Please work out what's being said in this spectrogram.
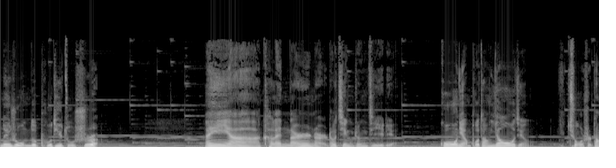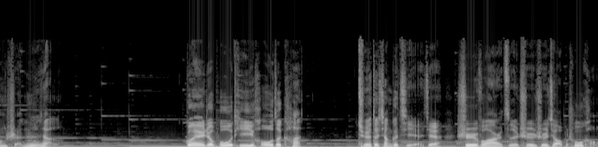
那是我们的菩提祖师。哎呀，看来哪儿哪儿都竞争激烈，姑娘不当妖精，就是当神仙了。跪着菩提猴子看，觉得像个姐姐。师傅二字迟迟叫不出口。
